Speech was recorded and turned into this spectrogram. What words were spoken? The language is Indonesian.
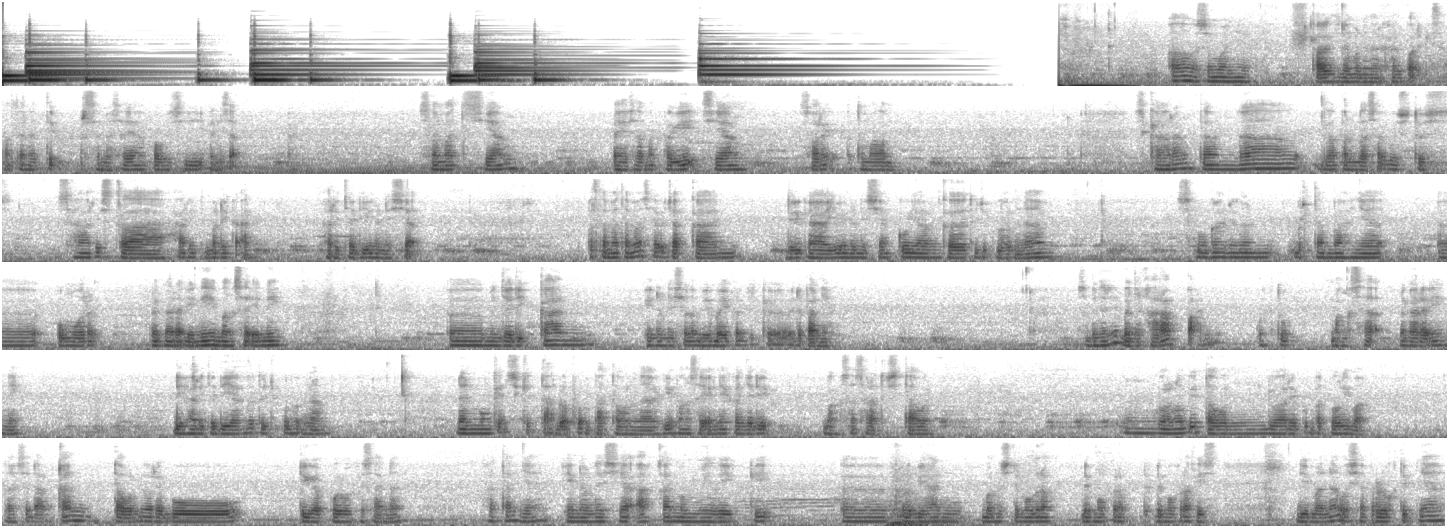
Halo semuanya, kalian sedang mendengarkan podcast alternatif bersama saya Fauzi Anza. Selamat siang, eh selamat pagi, siang, sore atau malam. Sekarang tanggal 18 Agustus, sehari setelah Hari Kemerdekaan, Hari Jadi Indonesia. Pertama-tama saya ucapkan Dirgahayu Indonesiaku yang ke-76 semoga dengan bertambahnya uh, umur negara ini bangsa ini uh, menjadikan Indonesia lebih baik lagi ke depannya. Sebenarnya banyak harapan untuk bangsa negara ini di hari jadi yang ke-76. Dan mungkin sekitar 24 tahun lagi bangsa ini akan jadi bangsa 100 tahun. Hmm, kurang lebih tahun 2045 nah sedangkan tahun 2030 ke sana katanya Indonesia akan memiliki uh, kelebihan bonus demograf, demograf demografis di mana usia produktifnya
